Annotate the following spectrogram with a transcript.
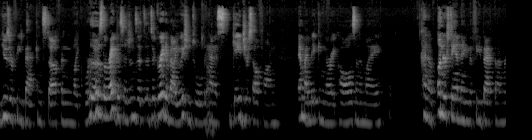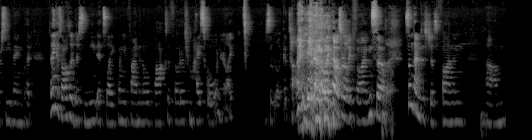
user feedback and stuff, and like were those the right decisions? It's, it's a great evaluation tool to Yeah. kind of gauge yourself on am I making the right calls and am I kind of understanding the feedback that I'm receiving, but I think it's also just neat. It's like when you find an old box of photos from high school and you're like, it was a really good time. You know, like that was really fun. So Yeah. sometimes it's just fun and um,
